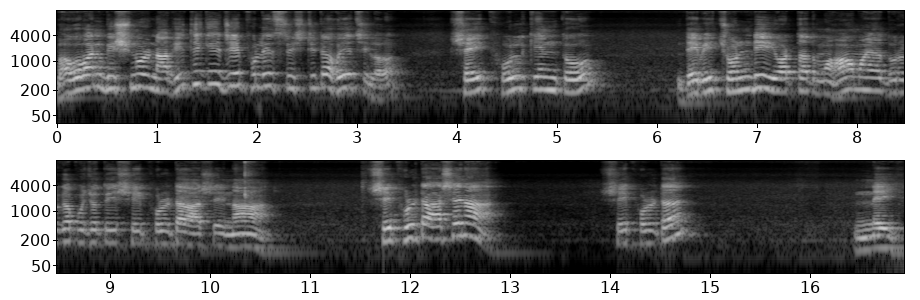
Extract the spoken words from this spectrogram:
ভগবান বিষ্ণুর নাভি থেকে যে ফুলের সৃষ্টিটা হয়েছিল, সেই ফুল কিন্তু দেবী চণ্ডী অর্থাৎ মহামায়া দুর্গা পুজোতে সেই ফুলটা আসে না। সেই ফুলটা আসে না। সেই ফুলটা নেই।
